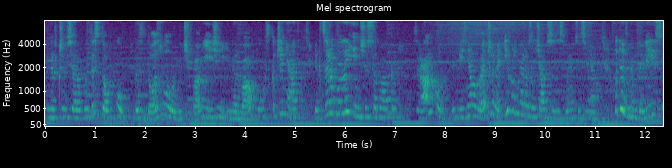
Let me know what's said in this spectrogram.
Він навчився робити стопку, без дозволу відчіпав їжі і не рвав пух з як це робили інші собаки. Зранку до пізнього вечора Ігор не розлучався зі своїм цуценям, ходив з ним до лісу,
